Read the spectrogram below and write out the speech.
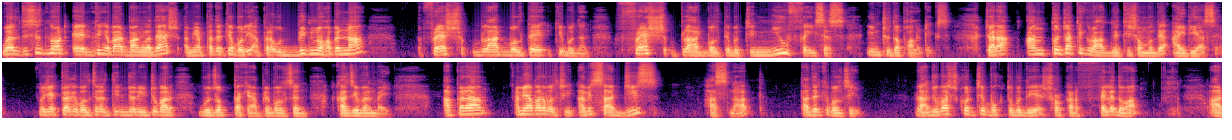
well this is not anything about Bangladesh আমি আপনাদেরকে বলি, আপনারা উদ্বিগ্ন হবেন না। ফ্রেশ ব্লাড বলতে কি বোঝেন? ফ্রেশ ব্লাড বলতে বুঝছি new faces into the politics যারা আন্তর্জাতিক রাজনীতি সম্বন্ধে আইডিয়া আছে। ওই যে একটু আগে বলছিলেন, তিনজন ইউটিউবার গুজব থাকে আপনি বলছেন কাজীবান ভাই। আপনারা, আমি আবার বলছি, আমি সার্জিস হাসনাত, তাদেরকে বলছি, রাজু ভাস্কর্যে বক্তব্য দিয়ে সরকার ফেলে দেওয়া আর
